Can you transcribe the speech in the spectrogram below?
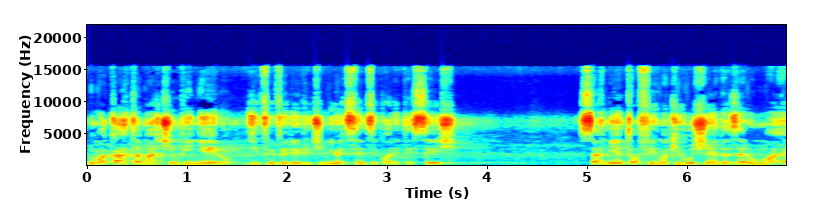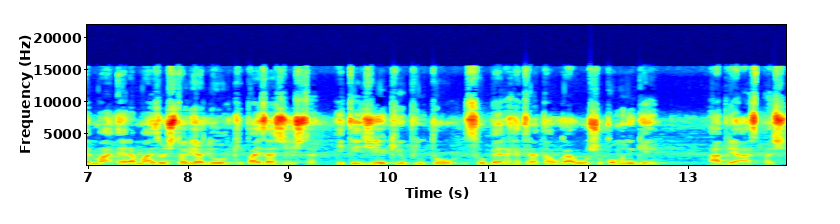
Numa carta a Martim Pinheiro, de fevereiro de 1846, Sarmiento afirma que Rugendas era, uma, é era mais um historiador que paisagista. Entendia que o pintor soubera retratar o gaúcho como ninguém. Abre aspas.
